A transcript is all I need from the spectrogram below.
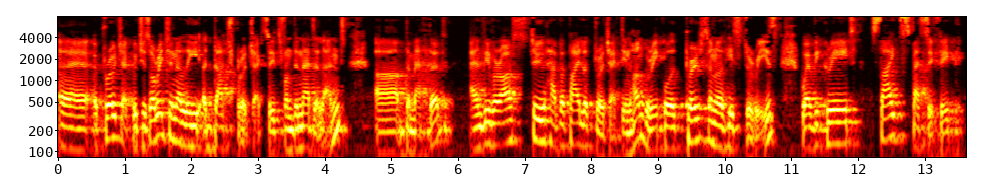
uh, a project which is originally a Dutch project. So it's from the Netherlands, uh, the method and we were asked to have a pilot project in Hungary called Personal Histories, where we create site-specific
